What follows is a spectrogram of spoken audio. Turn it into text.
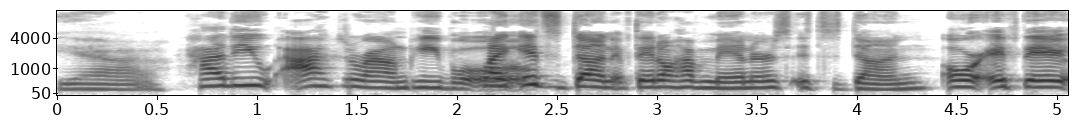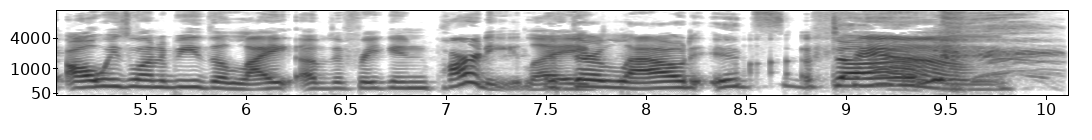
Yeah. how do you act around people Like it's done. If they don't have manners, it's done. or if they always want to be the light of the freaking party like if they're loud, it's uh, done.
